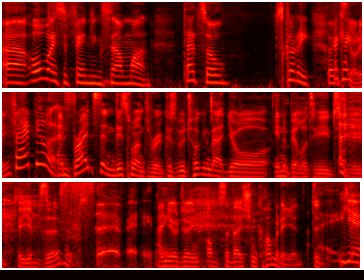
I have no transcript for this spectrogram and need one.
Uh, always offending someone. That's all. Scotty. Thanks, okay, Scotty. fabulous. And Brad sent this one through because we're talking about your inability to be observant. Serve anything. and you're doing observation comedy. It d- yeah.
